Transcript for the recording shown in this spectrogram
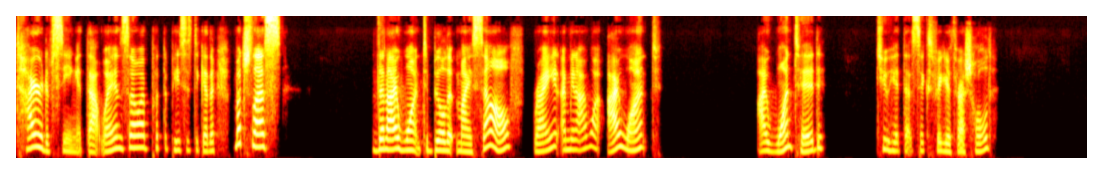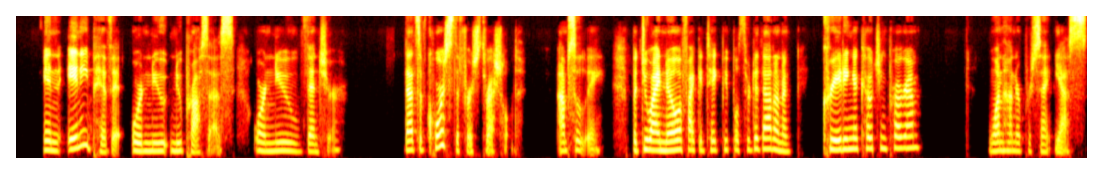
tired of seeing it that way. And so I put the pieces together, much less that I want to build it myself, right? I mean, I want, I want, I wanted to hit that six figure threshold in any pivot or new new process or new venture that's, of course, the first threshold. Absolutely. But do I know if I could take people through to that on a creating a coaching program? 100% yes.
